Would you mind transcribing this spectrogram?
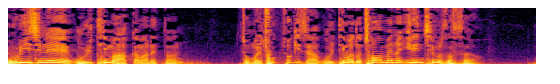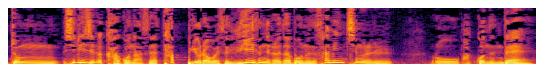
오리진의 울티마 아까 말했던 정말 촉촉이작 울티마도 처음에는 1인칭을 썼어요. 좀 시리즈가 가고 나서야 top view라고 해서 위에서 내려다보는 3인칭으로 바꿨는데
